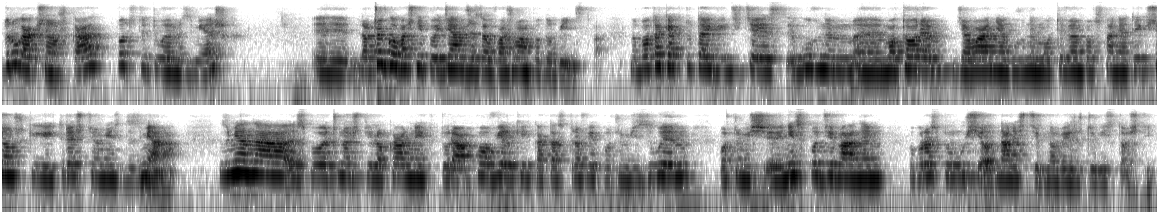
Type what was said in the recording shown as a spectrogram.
druga książka pod tytułem Zmierzch. Y, Dlaczego właśnie powiedziałam, że zauważyłam podobieństwa? No bo tak jak tutaj widzicie, jest głównym y, motorem działania, głównym motywem powstania tej książki, jej treścią jest zmiana. Zmiana społeczności lokalnej, która po wielkiej katastrofie, po czymś złym, po czymś y, niespodziewanym, po prostu musi odnaleźć się w nowej rzeczywistości.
